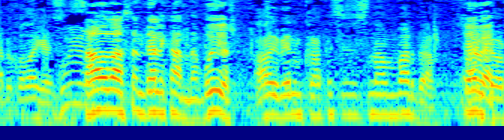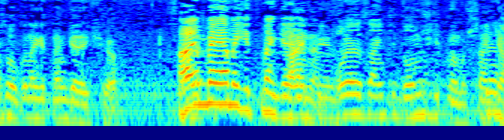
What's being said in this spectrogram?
Abi kolay gelsin. Sağ olasın delikanlı buyur. Abi benim KPSS sınavım var da. Evet. Evet. Ortaokuluna gitmem gerekiyor. Sayın Bey'e mi gitmen gerekiyor? Aynen. Buraya sanki dolmuş gitmemiş. Sanki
